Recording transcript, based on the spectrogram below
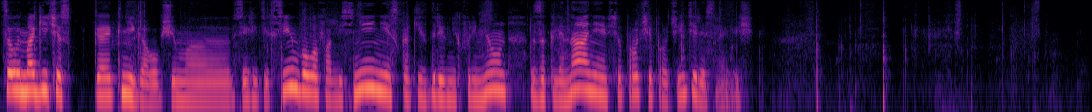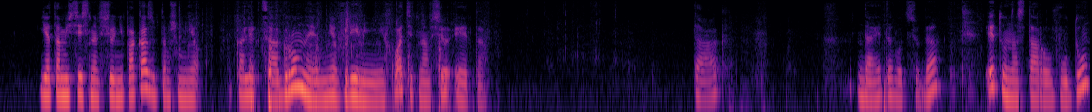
целая магическая книга, в общем, э, всех этих символов, объяснений, с каких древних времен, заклинания и все прочее, прочее. Интересная вещь. Я там, естественно, все не показываю, потому что у меня коллекция огромная, мне времени не хватит на все это. Так. Да, это вот сюда. Это у нас Таро Вуду.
